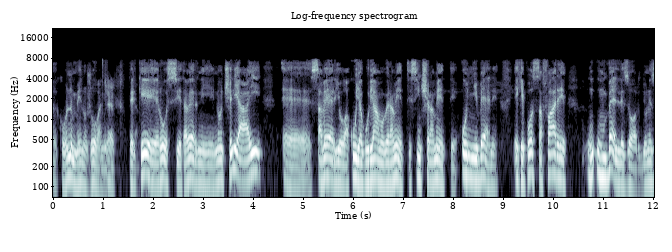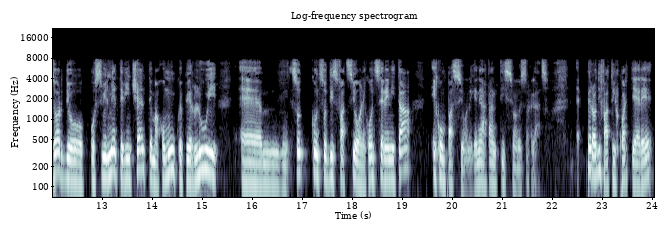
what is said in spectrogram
eh, con meno giovani, Certo. perché Rossi e Taverni non ce li hai, eh, Saverio, a cui auguriamo veramente, sinceramente, ogni bene e che possa fare un, un bel esordio, un esordio possibilmente vincente, ma comunque per lui ehm, so- con soddisfazione, con serenità e con passione, che ne ha tantissimo questo ragazzo. Eh, però di fatto il quartiere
